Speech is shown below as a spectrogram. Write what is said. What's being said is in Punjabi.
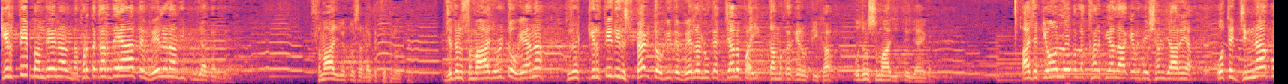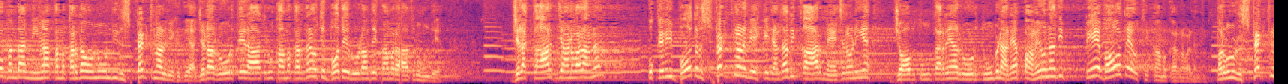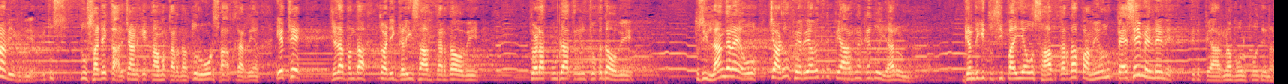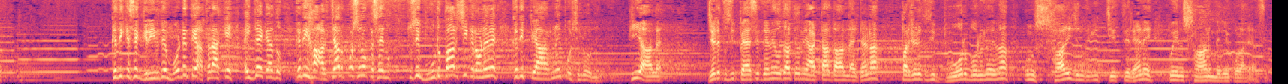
ਕਿਰਤੀ ਬੰਦੇ ਨਾਲ ਨਫ਼ਰਤ ਕਰਦੇ ਆ ਤੇ ਵੇਲਣਾ ਦੀ ਪੂਜਾ ਕਰਦੇ ਆ। ਸਮਾਜ ਵੇਖੋ ਸਾਡਾ ਕਿੱਥੇ ਖਲੋਤਾ ਜਦੋਂ ਸਮਾਜ ਉਲਟ ਹੋ ਗਿਆ ਨਾ, ਜਦੋਂ ਕਿਰਤੀ ਦੀ ਰਿਸਪੈਕਟ ਹੋ ਗਈ ਤੇ ਵੇਲਣ ਨੂੰ ਕਹੇ, ਚੱਲ ਭਾਈ, ਕੰਮ ਕਰਕੇ ਰੋਟੀ ਖਾ। ਉਦੋਂ ਸਮਾਜ ਉੱਤੇ ਜਾਏਗਾ। ਅੱਜ ਕਿਉਂ ਲੋਕ ਲੱਖਾਂ ਰੁਪਇਆ ਲਾ ਕੇ ਵਿਦੇਸ਼ਾਂ ਨੂੰ ਜਾ ਰਹੇ ਆ? ਉੱਥੇ ਜਿੰਨਾ ਕੋ ਬੰਦਾ ਨੀਵਾ ਕੰਮ ਕਰਦਾ, ਉਹਨੂੰ ਉਹਦੀ ਰਿਸਪੈਕਟ ਨਾਲ ਵੇਖਦੇ ਆ। ਜਿਹੜਾ ਰੋਡ ਤੇ ਰਾਤ ਨੂੰ ਕੰਮ ਕਰਦਾ ਨਾ, ਉੱਥੇ ਬਹੁਤੇ ਰੋਡਾਂ ਦੇ ਕੰਮ ਰਾਤ ਨੂੰ ਹੁੰਦੇ ਆ। ਜਿਹੜਾ ਕਾਰ ਜਾਣ ਵਾਲਾ ਨਾ, ਉਹ ਕਈ ਵਾਰੀ ਬਹੁਤ ਰਿਸਪੈਕਟ ਨਾਲ ਵੇਖ ਕੇ ਜਾਂਦਾ ਵੀ ਕਾਰ ਮੈਂ ਚਲਾਉਣੀ ਹੈ ਜੌਬ ਤੂੰ ਕਰ ਰਿਹਾ ਰੋਡ ਤੂੰ ਬਣਾ ਰਿਹਾ, ਭਾਵੇਂ ਉਹਨਾਂ ਦੀ ਪੇ ਬਹੁਤ ਹੈ ਉੱਥੇ ਕੰਮ ਕਰਨ ਵਾਲਿਆਂ ਦੀ। ਪਰ ਉਹਨੂੰ ਰਿਸਪੈਕਟ ਨਾਲ ਵੇਖਦੇ ਆ ਵੀ ਤੂੰ ਤੂੰ ਸਾਡੇ ਘਰ ਚ ਆਣ ਕੇ ਕੰਮ ਕਰਦਾ, ਤੂੰ ਰੋਡ ਸਾਫ਼ ਕਰ ਰਿਹਾ। ਇੱਥੇ ਜਿਹੜਾ ਬੰਦਾ ਤੁਹਾਡੀ ਗਲੀ ਸਾਫ਼ ਕਰਦਾ ਹੋਵੇ, ਤੁਹਾਡਾ ਕੂੜਾ ਕਰਨ ਚੁੱਕਦਾ ਹੋਵੇ, ਤੁਸੀਂ ਲੰਘ ਰਹੇ ਹੋ, ਝਾੜੂ ਫੇਰ ਰਿਹਾ ਹੋਵੇ, ਕਿਤੇ ਪਿਆਰ ਨਾਲ ਕਹਿ ਦਿਓ ਯਾਰ ਉਹਨੂੰ। ਗੰਦਗੀ ਤੁਸੀਂ ਪਾਈ ਆ, ਉਹ ਸਾਫ਼ ਕਰਦਾ, ਭਾਵੇਂ ਉਹਨੂੰ ਪੈਸੇ ਮਿਲਣੇ ਨੇ, ਕਿਤੇ ਪਿਆਰ ਨਾਲ ਬੋਲ ਪੋ ਦੇ ਨਾਲ। ਕਦੀ ਕਿਸੇ ਗਰੀਬ ਦੇ ਮੋਢੇ ਤੇ ਹੱਥ ਰੱਖ ਕੇ ਇਦਾਂ ਕਹਿ ਦੋ, ਕਦੀ ਹਾਲ ਚਾਲ ਪੁੱਛ ਲਓ ਕਿਸੇ ਨੂੰ, ਤੁਸੀਂ ਬੂਟ ਪਾਲਸ਼ੀ ਕਰਾਉਣੇ ਨੇ, ਕਦੀ ਪਿਆਰ ਨਹੀਂ ਪੁੱਛ ਲਓ ਉਹਨੂੰ। ਕੀ ਹਾਲ ਹੈ? ਜਿਹੜੇ ਤੁਸੀਂ ਪੈਸੇ ਦੇਣੇ, ਉਹਦਾ ਤੇ ਉਹਨੇ ਆਟਾ ਦਾਲ ਲੈ ਜਾਣਾ, ਪਰ ਜਿਹੜੇ ਤੁਸੀਂ ਬੋਲ ਬੋਲਣੇ ਨਾ, ਉਹਨੂੰ ਸਾਰੀ ਜ਼ਿੰਦਗੀ ਚੇਤੇ ਰਹਿਣੇ, ਕੋਈ ਇਨਸਾਨ ਮੇਰੇ ਕੋਲ ਆਇਆ ਸੀ।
